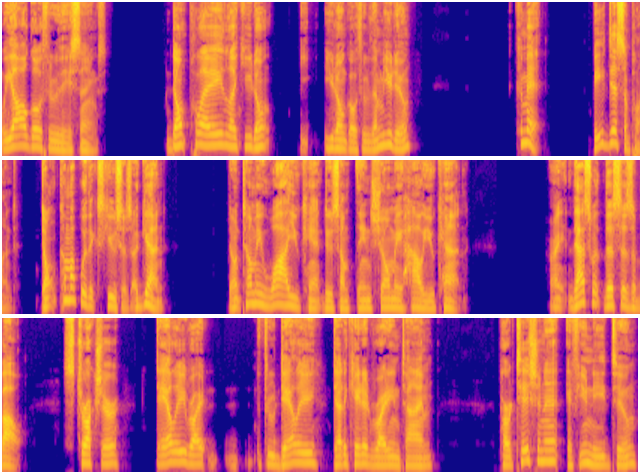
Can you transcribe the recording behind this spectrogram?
We all go through these things. Don't play like you don't you don't go through them. You do. Commit. Be disciplined. Don't come up with excuses. Again, don't tell me why you can't do something. Show me how you can. Right? That's what this is about. Structure, daily write through daily dedicated writing time. Partition it if you need to.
